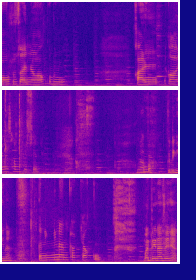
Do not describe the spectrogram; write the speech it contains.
mau susahin yang aku dulu. Kayak kayaknya sampai sini. Kenapa? Kedinginan. Kedinginan kaki aku. Matiin AC-nya.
